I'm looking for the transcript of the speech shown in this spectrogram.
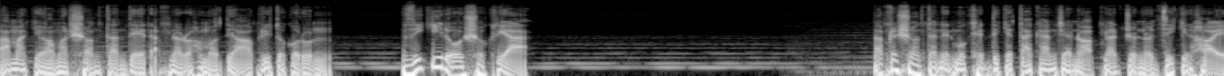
আমাকে আমার সন্তানদের আপনার রহমত দিয়ে আবৃত করুন। জিকির ও সক্রিয়া আপনার সন্তানের মুখের দিকে তাকান যেন আপনার জন্য জিকির হয়।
